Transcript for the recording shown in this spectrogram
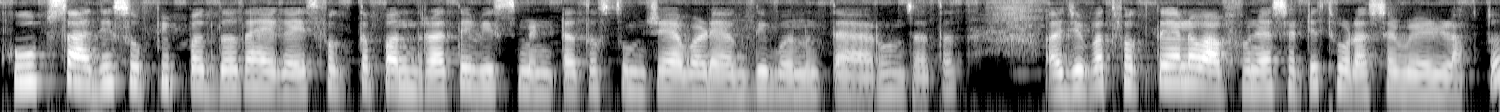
खूप साधी सोपी पद्धत आहे गाईस फक्त पंधरा ते वीस मिनटातच तुमच्या या वड्या अगदी बनून तयार होऊन जातात. अजिबात फक्त याला वाफवण्यासाठी थोडासा वेळ लागतो.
